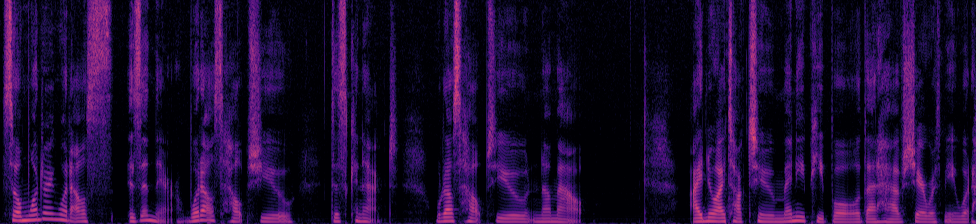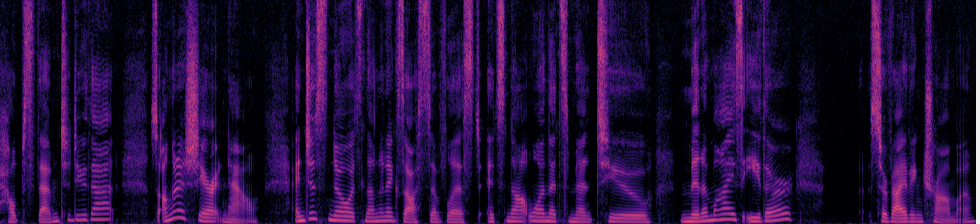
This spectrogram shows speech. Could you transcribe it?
So I'm wondering what else is in there. What else helps you disconnect? What else helps you numb out? I know I talk to many people that have shared with me what helps them to do that. So I'm going to share it now. And just know it's not an exhaustive list. It's not one that's meant to minimize either surviving trauma.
